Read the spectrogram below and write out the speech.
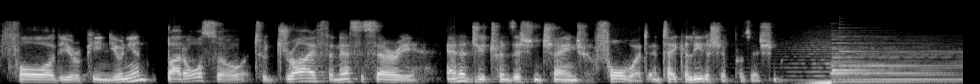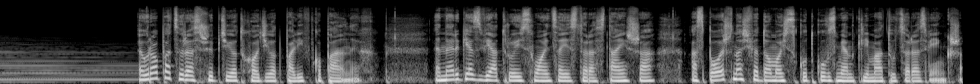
for the European Union, but also to drive the necessary energy transition change forward and take a leadership position. Europa coraz szybciej odchodzi od paliw kopalnych. Energia z wiatru i słońca jest coraz tańsza, a społeczna świadomość skutków zmian klimatu coraz większa.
